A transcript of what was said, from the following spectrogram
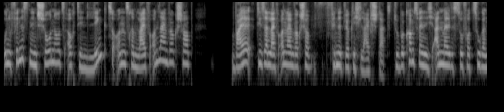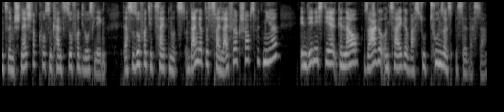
und du findest in den Show Notes auch den Link zu unserem Live-Online-Workshop, weil dieser Live-Online-Workshop findet wirklich live statt. Du bekommst, wenn du dich anmeldest, sofort Zugang zu dem Schnellstartkurs und kannst sofort loslegen, dass du sofort die Zeit nutzt. Und dann gibt es zwei Live-Workshops mit mir, in denen ich dir genau sage und zeige, was du tun sollst bis Silvester.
